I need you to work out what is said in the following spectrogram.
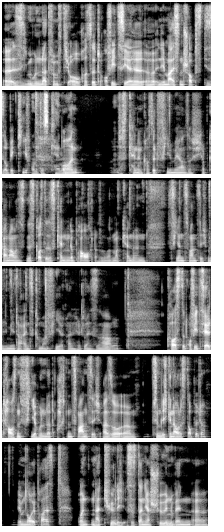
Äh, 750 Euro kostet offiziell äh, in den meisten Shops dieses Objektiv. Und das Canon? Und das Canon kostet viel mehr. Also ich habe keine Ahnung, was das kostet das Canon gebraucht. Also warte mal, Canon 24 mm 1,4, kann ich ja gleich sagen. Kostet offiziell 1428. Also ähm, ziemlich genau das Doppelte im Neupreis. Und natürlich ist es dann ja schön, wenn äh,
